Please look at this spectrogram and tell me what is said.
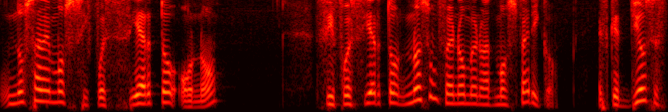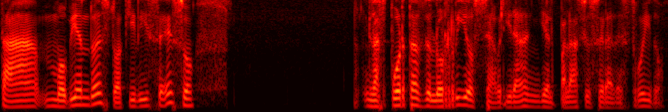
No sabemos si fue cierto o no. Si fue cierto, no es un fenómeno atmosférico. Es que Dios está moviendo esto. Aquí dice eso. Las puertas de los ríos se abrirán y el palacio será destruido.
